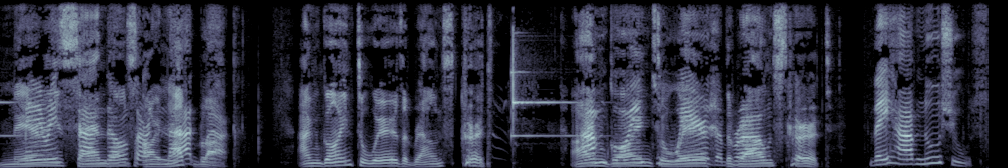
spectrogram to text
Mary's sandals are not black. I'm going to wear the brown skirt. I'm going to wear the brown skirt. They have new shoes.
